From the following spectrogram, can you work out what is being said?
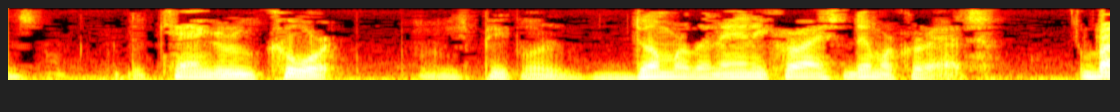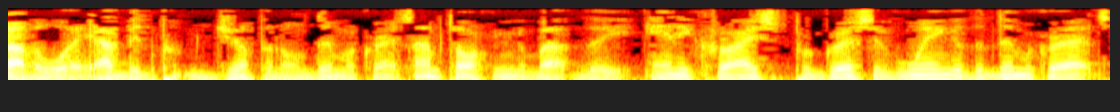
It's the kangaroo court. These people are dumber than Antichrist Democrats. By the way, I've been jumping on Democrats. I'm talking about the Antichrist progressive wing of the Democrats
